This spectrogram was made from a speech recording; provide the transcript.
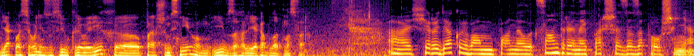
Як вас сьогодні зустрів Кривий Ріг першим снігом і взагалі яка була атмосфера? Щиро дякую вам, пане Олександре, найперше за запрошення.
